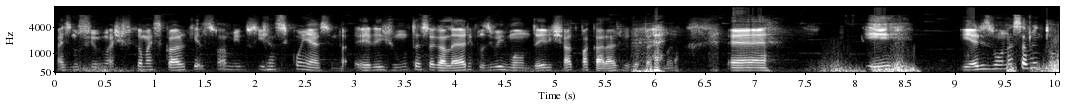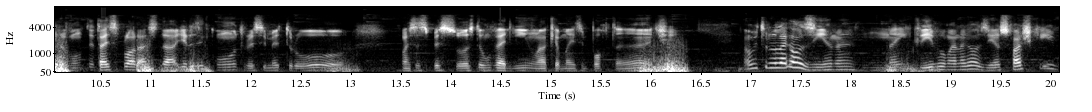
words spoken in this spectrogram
Mas no filme acho que fica mais claro que eles são amigos que já se conhecem. né? Ele junta essa galera, inclusive o irmão dele, chato pra caralho, que eu tô É. E e eles vão nessa aventura, vão tentar explorar a cidade. Eles encontram esse metrô com essas pessoas. Tem um velhinho lá que é mais importante. É uma aventura legalzinha, né? Não é incrível, mas legalzinha. Eu só acho que,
